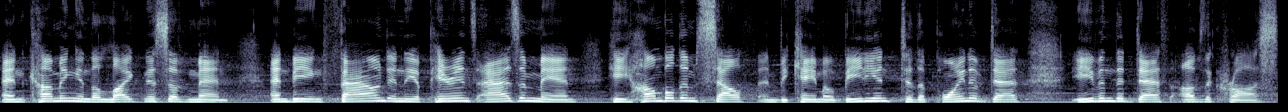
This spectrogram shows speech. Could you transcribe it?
and coming in the likeness of men. And being found in the appearance as a man, he humbled himself and became obedient to the point of death, even the death of the cross.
